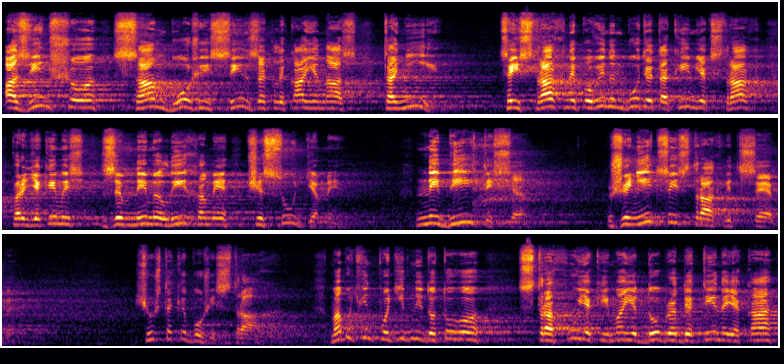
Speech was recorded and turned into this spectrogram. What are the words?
а з іншого, сам Божий Син закликає нас, та ні, цей страх не повинен бути таким, як страх перед якимись земними лихами чи суддями. Не бійтеся, женіть цей страх від себе. Що ж таке Божий страх? Мабуть, він подібний до того страху, який має добра дитина, яка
